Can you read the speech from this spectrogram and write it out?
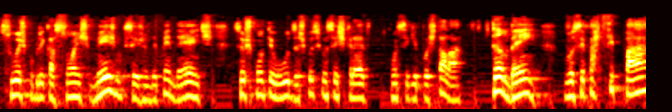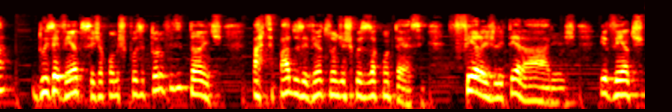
suas publicações, mesmo que sejam independentes, seus conteúdos, as coisas que você escreve, conseguir postar lá. Também você participar dos eventos, seja como expositor ou visitante, participar dos eventos onde as coisas acontecem, feiras literárias, eventos.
